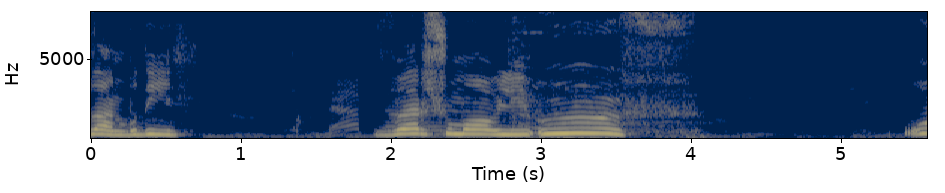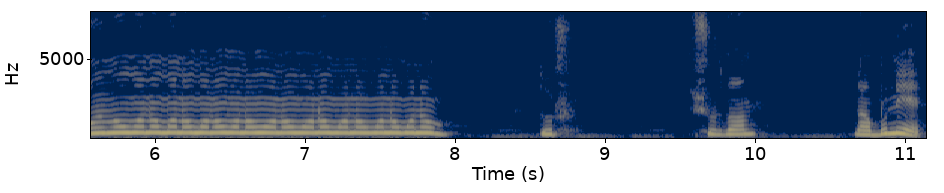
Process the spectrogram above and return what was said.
Lan bu değil. Ver şu maviliği. Üf. Aman aman aman aman aman aman aman aman aman aman. Dur. Şuradan. Ya bu ne?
